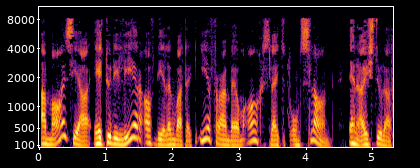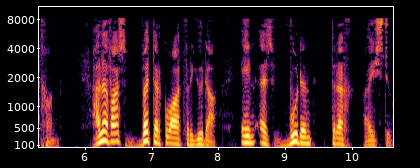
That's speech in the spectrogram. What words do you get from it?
Amasia het toe die leerafdeling wat uit Efraim by hom aangesluit het ontslaan en huis toe laat gaan. Hulle was bitter kwaad vir Juda en is woedend terug huis toe.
